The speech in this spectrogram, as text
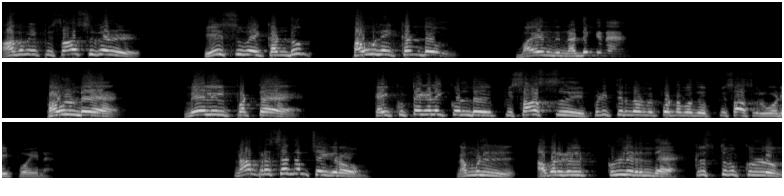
ஆகவே பிசாசுகள் இயேசுவை கண்டும் பவுலை கண்டும் பயந்து நடுங்கின. பவுலுடைய மேலில் பட்ட கைக்குட்டைகளை கொண்டு பிசாசு பிடித்திருந்தவன் போட்டபோது பிசாசுகள் ஓடி போயின. நாம் பிரசங்கம் செய்கிறோம். நம்முள் அவர்களுக்குள் இருந்த கிறிஸ்துவுக்குள்ளும்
